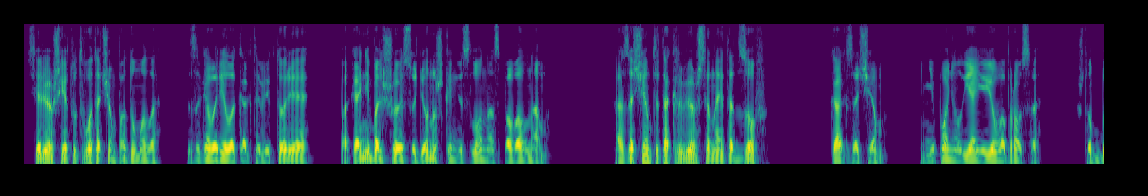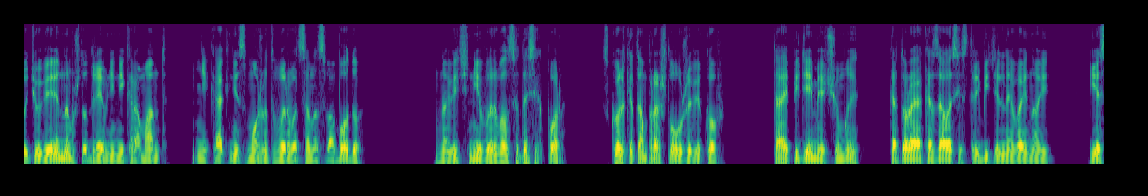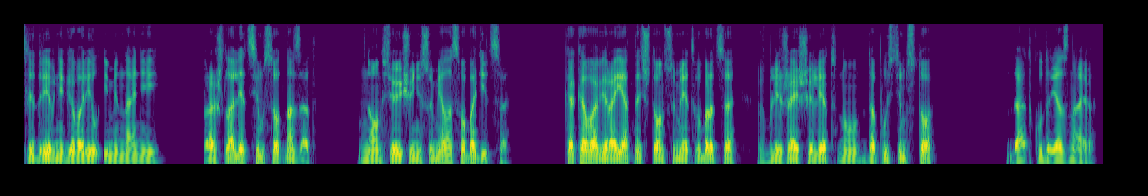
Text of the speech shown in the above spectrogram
«Сереж, я тут вот о чем подумала», — заговорила как-то Виктория, пока небольшое суденушка несло нас по волнам. «А зачем ты так рвешься на этот зов?» «Как зачем?» — не понял я ее вопроса. «Чтобы быть уверенным, что древний некромант никак не сможет вырваться на свободу». «Но ведь не вырвался до сих пор. Сколько там прошло уже веков? Та эпидемия чумы, которая оказалась истребительной войной, если древний говорил именно о ней, прошла лет семьсот назад. Но он все еще не сумел освободиться. Какова вероятность, что он сумеет выбраться в ближайшие лет, ну, допустим, сто? Да откуда я знаю?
